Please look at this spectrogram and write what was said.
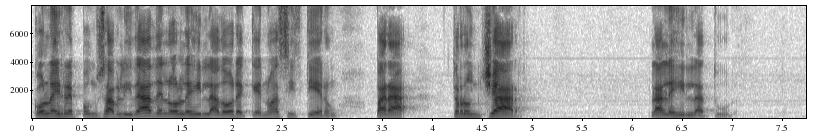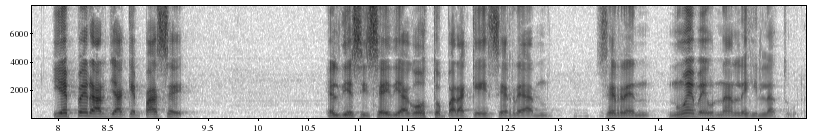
con la irresponsabilidad de los legisladores que no asistieron para tronchar la legislatura y esperar ya que pase el 16 de agosto para que se, renueve una legislatura.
